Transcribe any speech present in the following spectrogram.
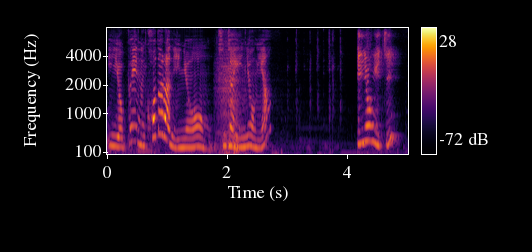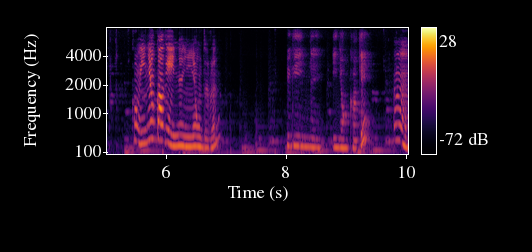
이 옆에 있는 커다란 인형 진짜 응. 인형이야? 인형이지? 그럼 인형 가게에 있는 인형들은? 여기 있는 인형 가게? 응.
